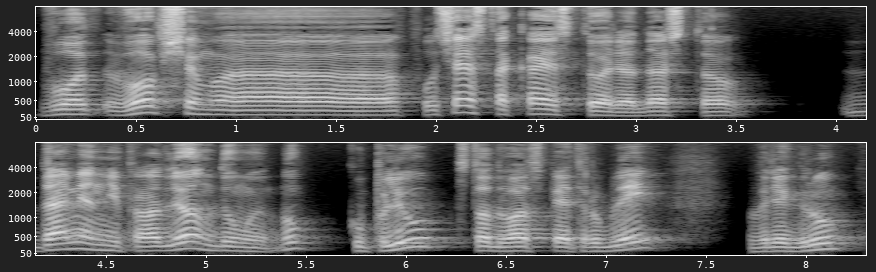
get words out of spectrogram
Вот, в общем, э, получается такая история, да, что домен не продлен, думаю, ну, куплю 125 рублей в регру.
